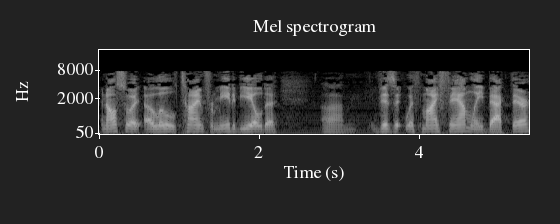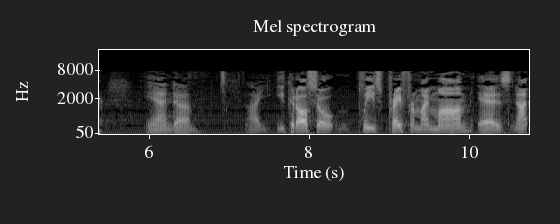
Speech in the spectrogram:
and also a, a, little time for me to be able to um, visit with my family back there, and. Um, uh, you could also please pray for my mom as not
